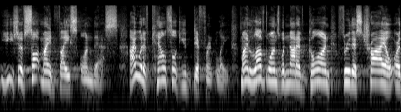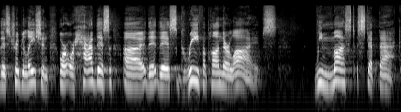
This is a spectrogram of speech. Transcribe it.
you should have sought my advice on this. I would have counseled you differently. My loved ones would not have gone through this trial or this tribulation or, or have this, uh, this grief upon their lives. We must step back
